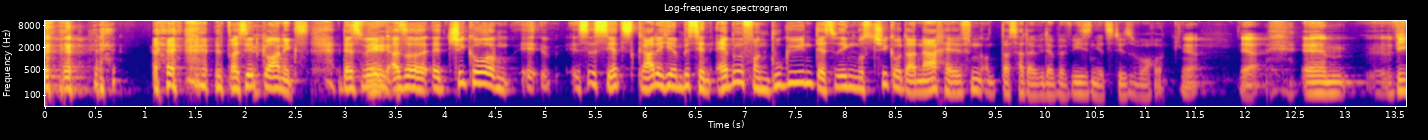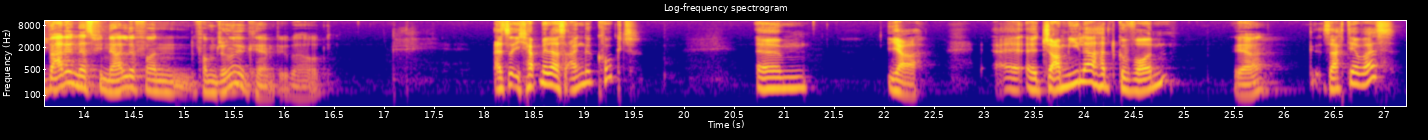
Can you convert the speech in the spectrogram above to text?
passiert gar nichts. Deswegen, nee. also äh, Chico, äh, es ist jetzt gerade hier ein bisschen Ebbe von Bugün, deswegen muss Chico da nachhelfen und das hat er wieder bewiesen jetzt diese Woche. Ja, ja. Ähm, wie war denn das Finale von, vom Dschungelcamp überhaupt? Also ich habe mir das angeguckt. Ähm, ja. Äh, äh, Jamila hat gewonnen. Ja. Sagt ihr was?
